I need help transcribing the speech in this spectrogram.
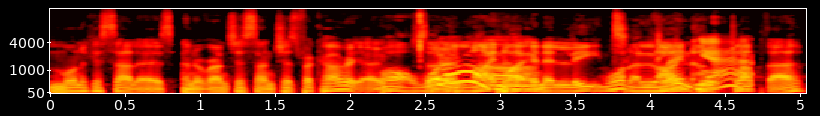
Monica Seles, and Arantxa Sanchez Vicario. Oh, what so a lineup! Quite an elite, what a lineup yeah. club there.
